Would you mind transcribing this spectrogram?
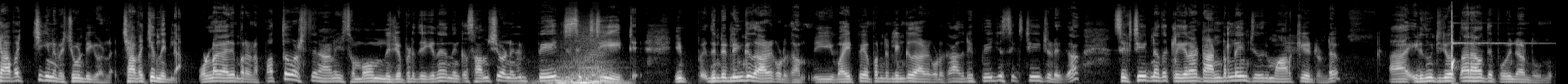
ചവച്ചിങ്ങനെ വെച്ചുകൊണ്ടിരിക്കുകയാണ് ചവയ്ക്കുന്നില്ല. ഉള്ള കാര്യം പറയണം. പത്ത് വർഷത്തിനാണ് ഈ സംഭവം നിജപ്പെടുത്തിയിരിക്കുന്നത്. നിങ്ങൾക്ക് സംശയം ഉണ്ടെങ്കിൽ പേജ് സിക്സ്റ്റി എയ്റ്റ് ഈ ഇതിന്റെ ലിങ്ക് താഴെ കൊടുക്കാം. ഈ വൈറ്റ് പേപ്പറിന്റെ ലിങ്ക് താഴെ കൊടുക്കാം. അതിന്റെ പേജ് സിക്സ്റ്റി എയ്റ്റ് എടുക്കുക. സിക്സ്റ്റി എയ്റ്റിനകത്ത് ക്ലിയർ ആയിട്ട് അണ്ടർലൈൻ ചെയ്തൊരു മാർക്ക് ചെയ്തിട്ടുണ്ട്. ഇരുന്നൂറ്റി ഇരുപത്തിനാലാമത്തെ പോയിന്റാണെന്ന് തോന്നുന്നു.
